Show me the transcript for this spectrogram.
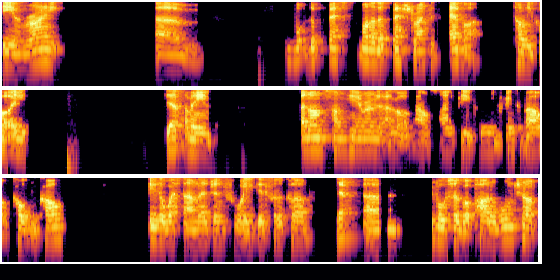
Ian Wright. Um, what the best, one of the best strikers ever, Tony Cottee. Yeah. I mean, an unsung hero that a lot of outside people think about, Carlton Cole. He's a West Ham legend for what he did for the club. Yeah. Um, you've also got Paulo Wanchope,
